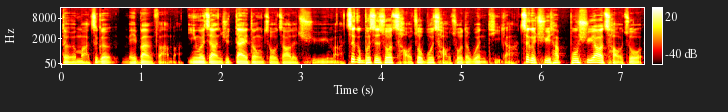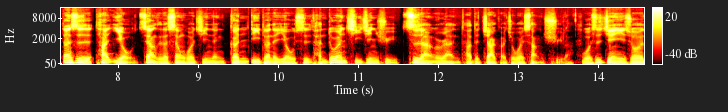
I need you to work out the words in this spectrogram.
得嘛，这个没办法嘛，因为这样你去带动周遭的区域嘛。这个不是说炒作不炒作的问题啦，这个区域它不需要炒作，但是它有这样子的生活机能跟地段的优势，很多人挤进去，自然而然它的价格就会上去了。我是建议说，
